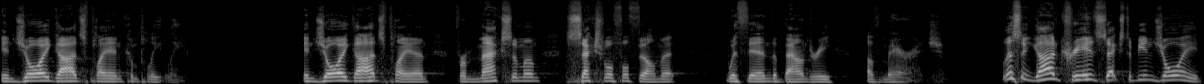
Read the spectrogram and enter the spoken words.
enjoy God's plan completely. Enjoy God's plan for maximum sexual fulfillment within the boundary of marriage. Listen, God created sex to be enjoyed.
